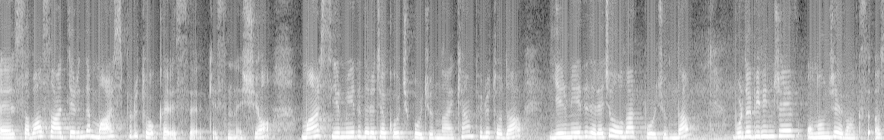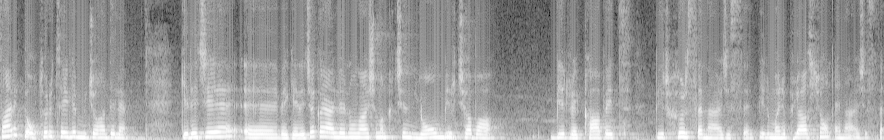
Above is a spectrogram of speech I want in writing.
e, sabah saatlerinde Mars Plüto karesi kesinleşiyor. Mars 27 derece Koç burcundayken Plüto da 27 derece Oğlak burcunda. Burada birinci ev 10. ev aksı. Özellikle otoriteyle mücadele. Geleceğe e, ve gelecek hayallerine ulaşmak için yoğun bir çaba, bir rekabet, bir hırs enerjisi, bir manipülasyon enerjisi.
